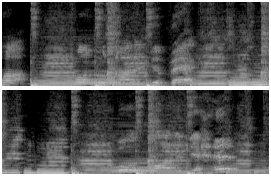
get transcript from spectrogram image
ha, von wo sollen wir weg? Wo wollen wir hin?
